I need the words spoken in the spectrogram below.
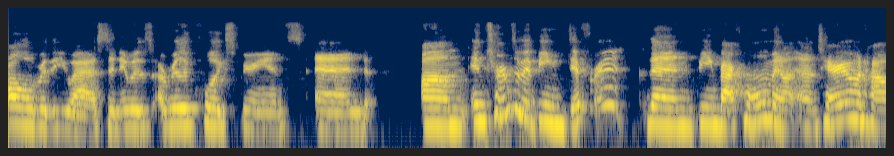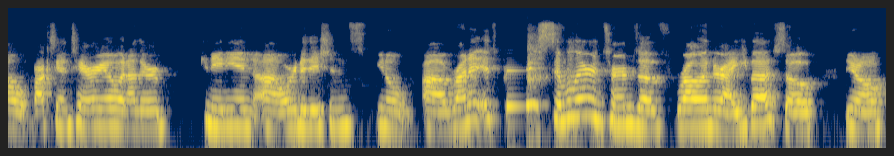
all over the us and it was a really cool experience. And um, in terms of it being different than being back home in ontario and how boxing ontario and other Canadian uh, organizations, you know, uh, run it. It's pretty similar in terms of we're all under AIBA, so you know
